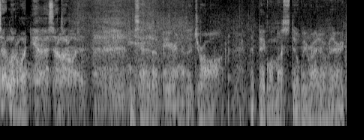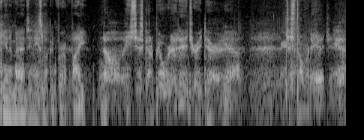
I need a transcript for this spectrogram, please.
that's, that little one. Yeah, that's that little one. He's headed up here into the draw. The big one must still be right over there. I can't imagine he's looking for a fight. No, he's just got to be over that edge right there. Yeah. Just over the edge. Yeah.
